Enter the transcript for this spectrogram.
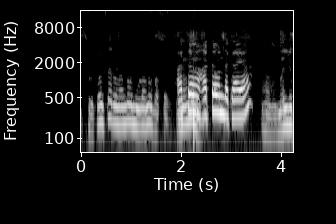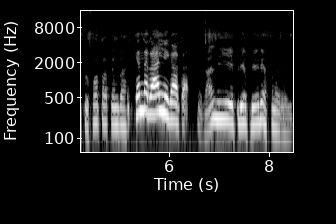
ఇప్పుడు కోస్తే రెండు వందలు మూడు వందలు పడుతుంది అట్ట అట్ట ఉందా కాయ? మళ్ళీ ఇప్పుడు పోతా కింద. కింద రాలిని గాక రాళ్ళని ఇప్పుడు ఎప్పుడు ఏరేస్తున్నారు వాళ్ళు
